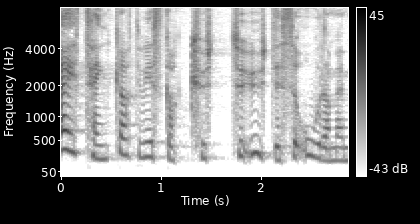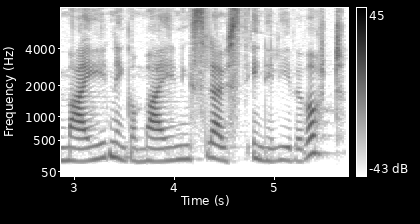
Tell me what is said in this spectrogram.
Jeg tenker at vi skal kutte ut disse ordene med mening og meningsløst inn i livet vårt.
